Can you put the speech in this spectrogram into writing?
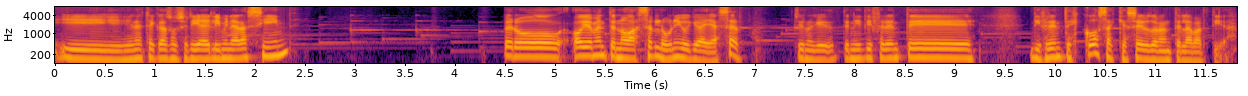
y en este caso sería eliminar a Sin. Pero obviamente no va a ser lo único que vaya a hacer, sino que tenéis diferentes, diferentes cosas que hacer durante la partida.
